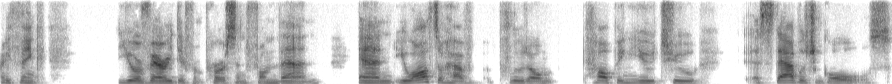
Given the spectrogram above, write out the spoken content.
I think you're a very different person from then. And you also have Pluto helping you to establish goals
